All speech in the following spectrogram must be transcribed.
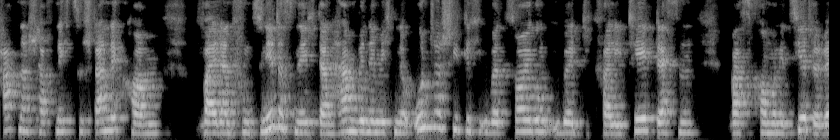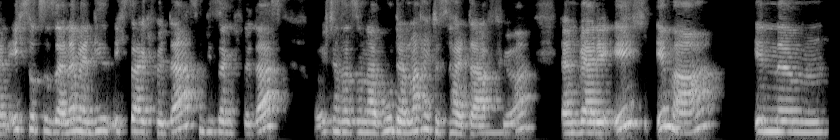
Partnerschaft nicht zustande kommen, weil dann funktioniert das nicht. Dann haben wir nämlich eine unterschiedliche Überzeugung über die Qualität dessen, was kommuniziert wird. Wenn ich sozusagen, ne, wenn die, ich sage, ich will das und die sagen, ich will das und ich dann sage so, na gut, dann mache ich das halt dafür, dann werde ich immer in einem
